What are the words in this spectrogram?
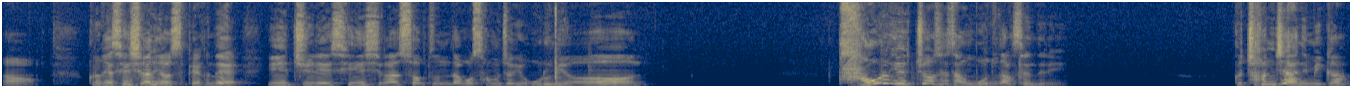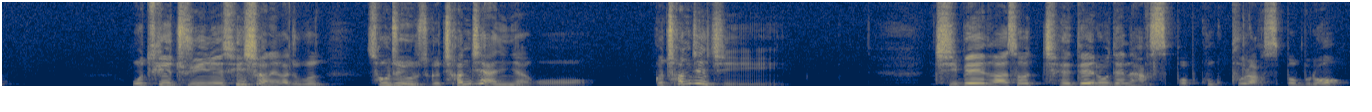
어. 그렇게 3시간 연습해. 근데 일주일에 3시간 수업 듣는다고 성적이 오르면 다 오르겠죠, 세상 모든 학생들이. 그 천재 아닙니까? 어떻게 주일에 3시간 해가지고 성적이 오르지? 그 천재 아니냐고. 그 천재지. 집에 가서 제대로 된 학습법, 국풀 학습법으로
